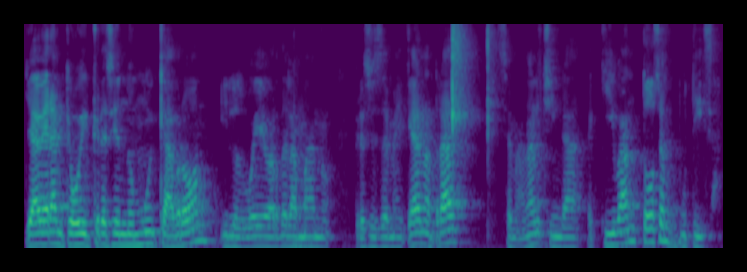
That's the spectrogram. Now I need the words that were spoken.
Ya verán que voy creciendo muy cabrón y los voy a llevar de la mano. Pero si se me quedan atrás, se me van al chingada. Aquí van todos en putiza.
